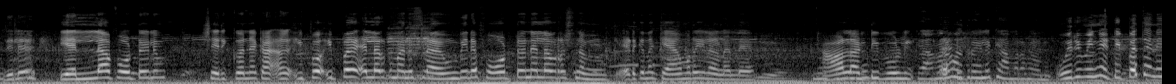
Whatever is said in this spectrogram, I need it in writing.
ഇതിൽ എല്ലാ ഫോട്ടോയിലും ശരിക്കും തന്നെ ഇപ്പൊ ഇപ്പൊ എല്ലാവർക്കും മനസ്സിലായോ? മുമ്പിന്റെ ഫോട്ടോനെല്ലാം പ്രശ്നം. എടുക്കുന്ന ക്യാമറയിലാണല്ലേ? ആൾ അടിപൊളി. ക്യാമറ മാത്രമല്ല ക്യാമറമാൻ ഒരു മിനിറ്റ് ഇപ്പൊ തന്നെ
